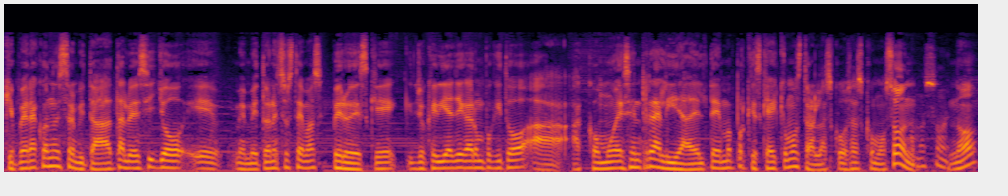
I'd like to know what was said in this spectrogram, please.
qué pena con nuestra invitada, tal vez si yo eh, me meto en estos temas, pero es que yo quería llegar un poquito a, cómo es en realidad el tema, porque es que hay que mostrar las cosas como son, como son. ¿no?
